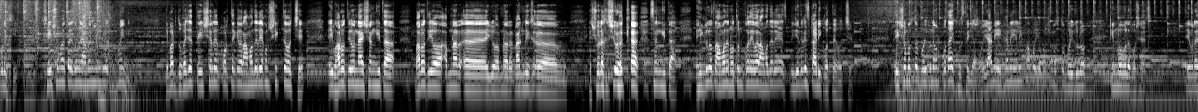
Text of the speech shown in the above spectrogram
করেছি, সেই সময় তো এই ধরনের অ্যামেন্ডমেন্টগুলো তো হয়নি। এবার দু হাজার তেইশ সালের পর থেকে এবার আমাদের এখন শিখতে হচ্ছে, এই ভারতীয় ন্যায় সংহিতা, ভারতীয় আপনার এই যে আপনার নাগরিক সুরক্ষা সুরক্ষা সংহিতা, এইগুলো তো আমাদের নতুন করে এবার আমাদের নিজেদেরই স্টাডি করতে হচ্ছে। এই সমস্ত বইগুলো এখন কোথায় খুঁজতে যাব? জানি এখানে এলেই পাবো, এই সমস্ত বইগুলো কিনবো বলে বসে আছি। এবারে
